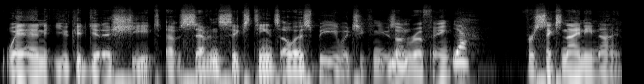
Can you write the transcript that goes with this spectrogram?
when you could get a sheet of 7 16ths OSB, which you can use on roofing, Mm-hmm. Yeah. for six ninety nine.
